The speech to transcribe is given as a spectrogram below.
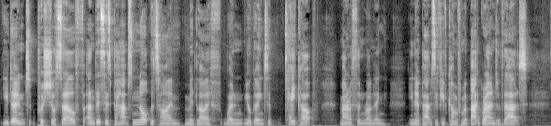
You don't push yourself. And this is perhaps not the time midlife when you're going to take up marathon running. You know, perhaps if you've come from a background of that,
